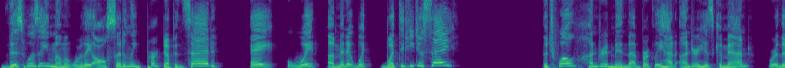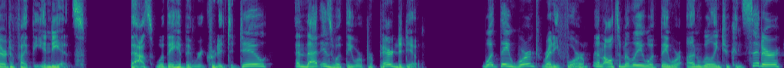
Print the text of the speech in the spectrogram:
this was a moment where they all suddenly perked up and said, Hey, wait a minute, what, what did he just say? The 1,200 men that Berkeley had under his command were there to fight the Indians. That's what they had been recruited to do, and that is what they were prepared to do. What they weren't ready for, and ultimately what they were unwilling to consider,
